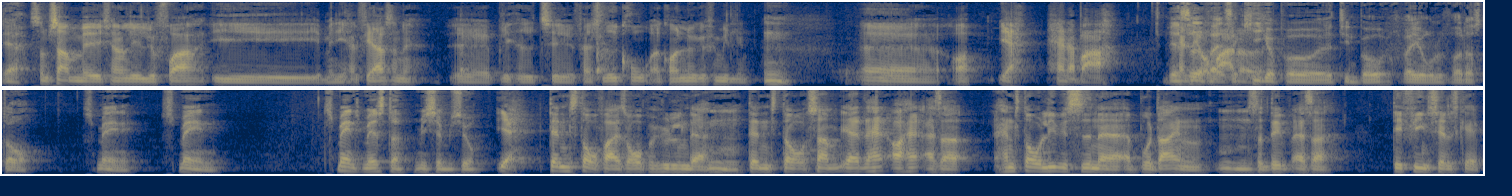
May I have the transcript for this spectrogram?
Ja. som sammen med Jean-Louis Lefroy i, jamen i 70'erne øh, blev hed til Falslede Kro af Grønlykke-familien. Mm. Øh, og ja, han er bare... Jeg sidder faktisk og kigger på øh, din bogreol, hvor der står smagen, smagen, smagens mester, Michel Michaud. Ja, den står faktisk over på hylden der. Mm. Den står sammen. Ja, han, og han, altså, han står lige ved siden af, af Bourdainen, mm. så det, altså, det er fint selskab.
